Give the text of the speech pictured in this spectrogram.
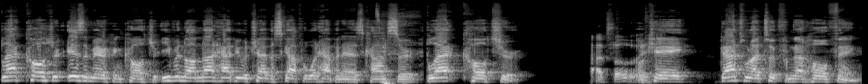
Black culture is American culture. Even though I'm not happy with Travis Scott for what happened at his concert, black culture. Absolutely. Okay? That's what I took from that whole thing.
